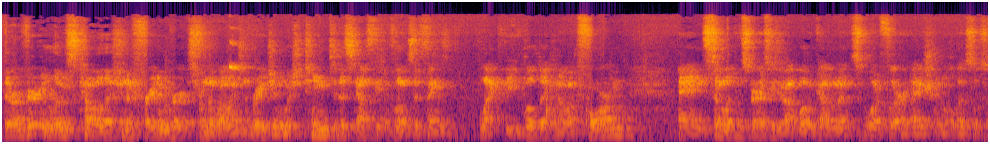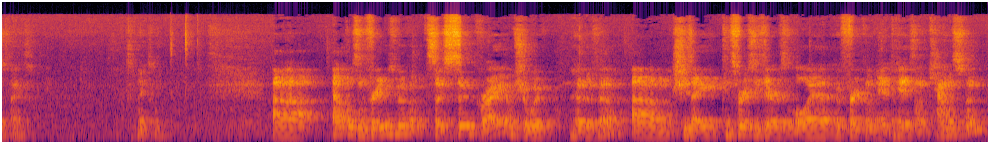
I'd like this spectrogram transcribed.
They're a very loose coalition of freedom groups from the Wellington region, which tend to discuss the influence of things like the World Economic Forum, and similar conspiracies about world governments, water fluoridation, all those sorts of things. Next one. Uh, Outdoors and Freedoms Movement. So Sue Grey, I'm sure we've heard of her. Um, she's a conspiracy theorist lawyer who frequently appears on Counterspin.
